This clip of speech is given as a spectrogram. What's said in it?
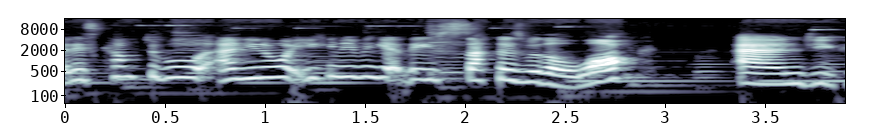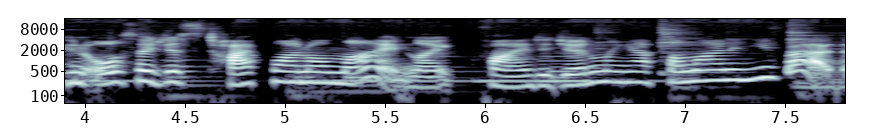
that is comfortable. And you know what? You can even get these suckers with a lock and you can also just type one online, like find a journaling app online and use that.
